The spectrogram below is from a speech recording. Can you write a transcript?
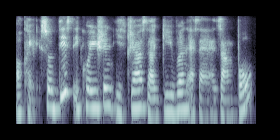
Okay, so this equation is just uh, given as an example.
